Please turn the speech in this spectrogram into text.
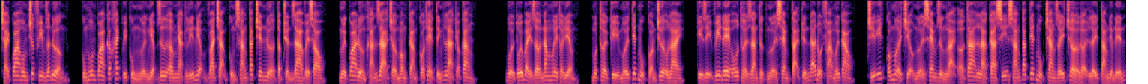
Trải qua hôm trước phim dẫn đường cùng hôm qua các khách quý cùng người nghiệp dư âm nhạc lý niệm va chạm cùng sáng tác trên nửa tập chuyển ra về sau, người qua đường khán giả chờ mong cảm có thể tính là kéo căng. Buổi tối bảy giờ năm mươi thời điểm, một thời kỳ mới tiết mục còn chưa online, kỳ dị video thời gian thực người xem tại tuyến đã đột phá mới cao, chí ít có mười triệu người xem dừng lại ở ta là ca sĩ sáng tác tiết mục trang giấy chờ đợi lấy tám điểm đến.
